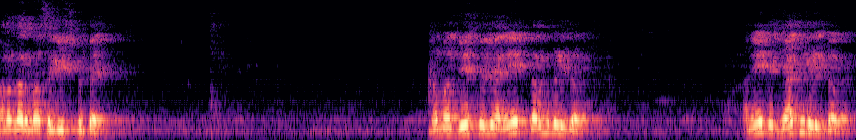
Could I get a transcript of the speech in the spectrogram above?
ಪರಧರ್ಮ ಸಹಿಷ್ಣುತೆ. ನಮ್ಮ ದೇಶದಲ್ಲಿ ಅನೇಕ ಧರ್ಮಗಳಿದ್ದಾವೆ. ಅನೇಕ ಜಾತಿಗಳಿದ್ದಾವೆ.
